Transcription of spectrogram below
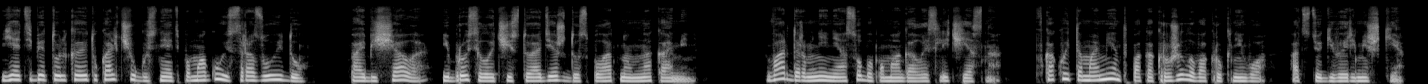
«Я тебе только эту кольчугу снять помогу и сразу уйду», пообещала и бросила чистую одежду с полотном на камень. Вардер мне не особо помогал, если честно. В какой-то момент, пока кружила вокруг него, отстегивая ремешки,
